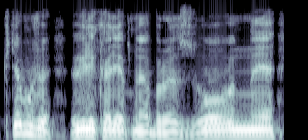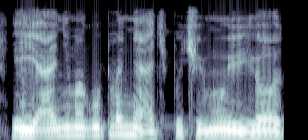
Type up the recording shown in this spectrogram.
к тому же великолепно образованная, и я не могу понять, почему ее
